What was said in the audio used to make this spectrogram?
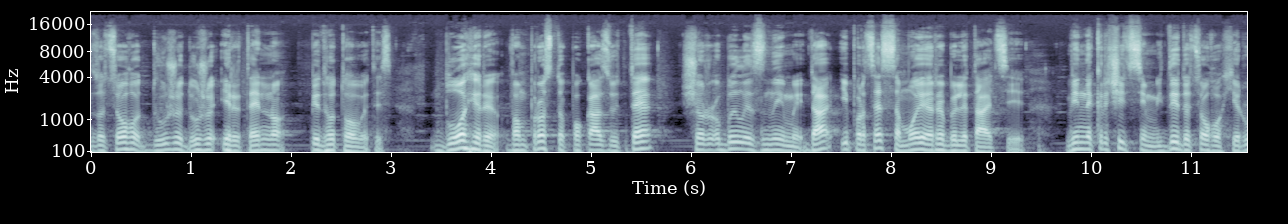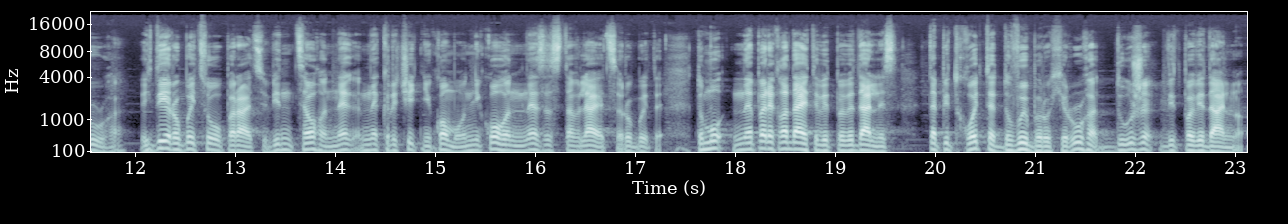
до цього дуже дуже і ретельно підготовитись. Блогери вам просто показують те, що робили з ними, да? і процес самої реабілітації. Він не кричить всім, йди до цього хірурга, йди роби цю операцію. Він цього не, не кричить нікому, він нікого не заставляє це робити. Тому не перекладайте відповідальність та підходьте до вибору хірурга дуже відповідально.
